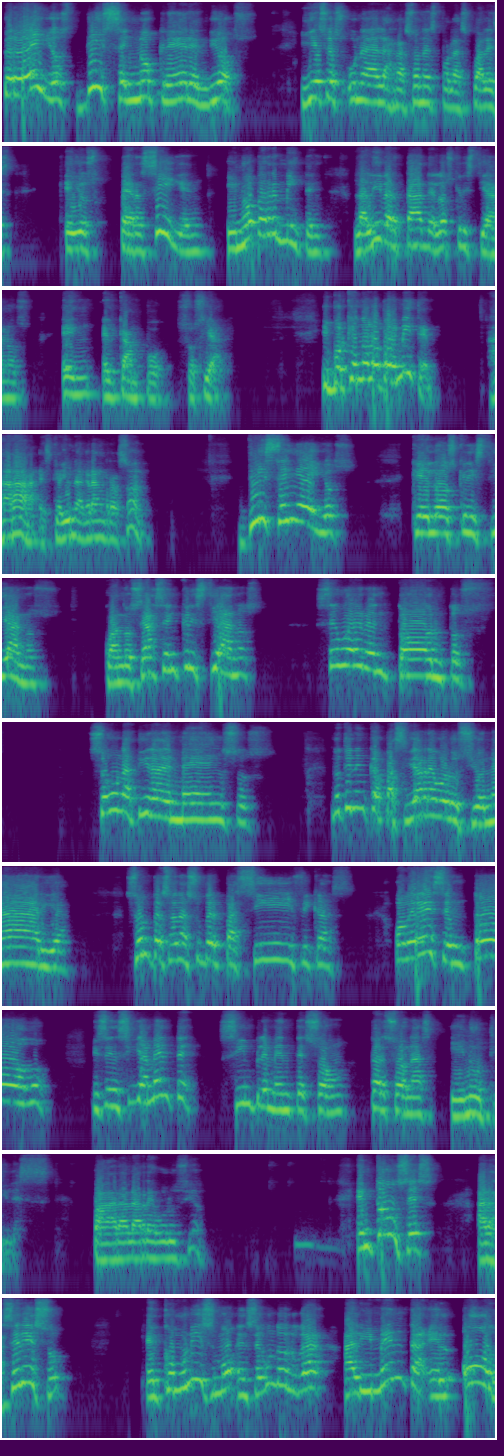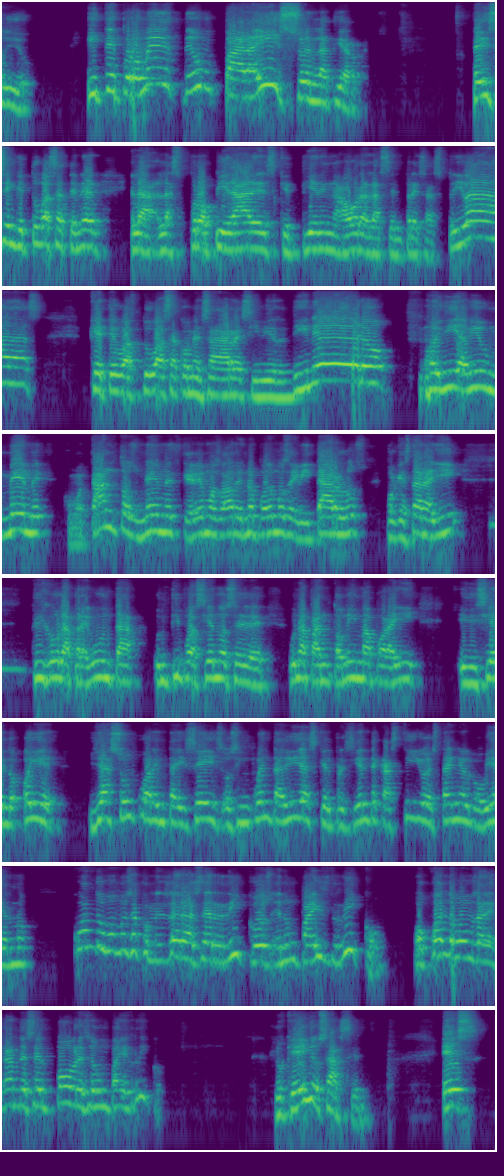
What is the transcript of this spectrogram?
pero ellos dicen no creer en Dios. Y eso es una de las razones por las cuales ellos persiguen y no permiten la libertad de los cristianos en el campo social. ¿Y por qué no lo permiten? Ah, es que hay una gran razón. Dicen ellos que los cristianos, cuando se hacen cristianos, se vuelven tontos, son una tira de mensos, no tienen capacidad revolucionaria, son personas súper pacíficas, obedecen todo, y sencillamente, simplemente son personas inútiles para la revolución. Entonces, al hacer eso, el comunismo, en segundo lugar, alimenta el odio y te promete un paraíso en la tierra. Te dicen que tú vas a tener las propiedades que tienen ahora las empresas privadas, que tú vas a comenzar a recibir dinero. Hoy día vi un meme, como tantos memes que vemos ahora y no podemos evitarlos porque están allí. Dijo la pregunta, un tipo haciéndose una pantomima por ahí y diciendo, oye, ya son 46 o 50 días que el presidente Castillo está en el gobierno. ¿Cuándo vamos a comenzar a ser ricos en un país rico? ¿O cuándo vamos a dejar de ser pobres en un país rico? Lo que ellos hacen es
